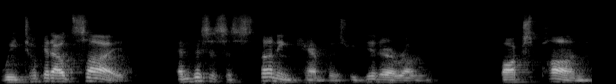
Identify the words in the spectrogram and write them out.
we took it outside. And this is a stunning campus. We did it around Fox Pond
